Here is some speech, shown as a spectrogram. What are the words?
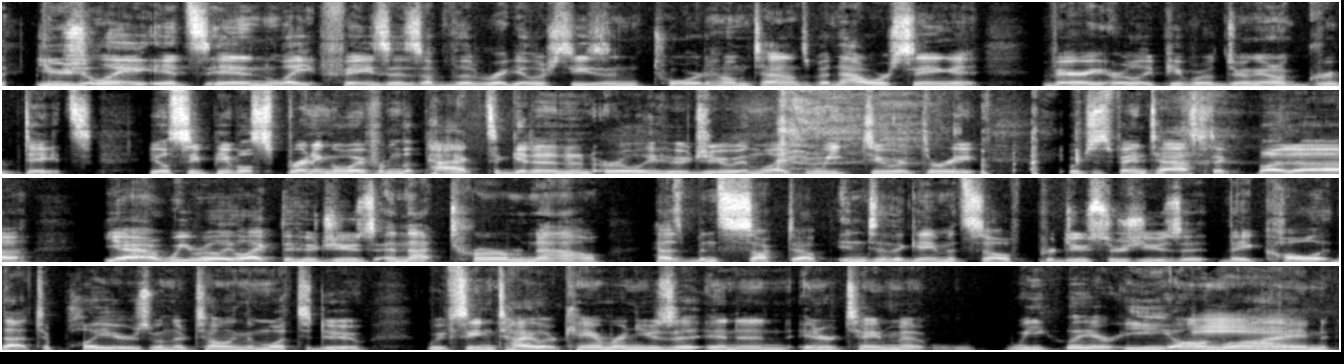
Usually it's in late phases of the regular season toward hometowns, but now we're seeing it very early. People are doing it on group dates. You'll see people sprinting away from the pack to get in an early Huju in like week two or three, which is fantastic. But uh, yeah, we really like the Hujus, and that term now has been sucked up into the game itself. Producers use it. They call it that to players when they're telling them what to do. We've seen Tyler Cameron use it in an Entertainment Weekly or E Online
